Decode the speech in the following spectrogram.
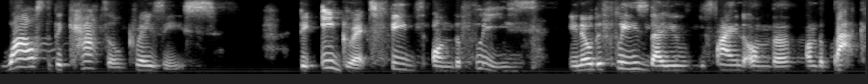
Whilst the cattle grazes, the egret feeds on the fleas. You know, the fleas that you, find on the on the back,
